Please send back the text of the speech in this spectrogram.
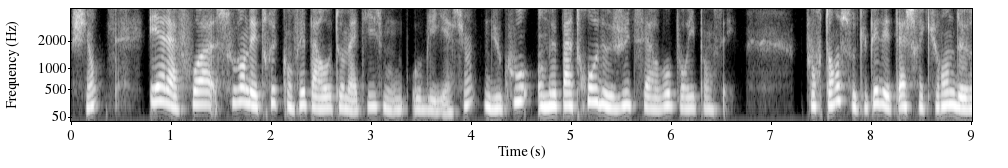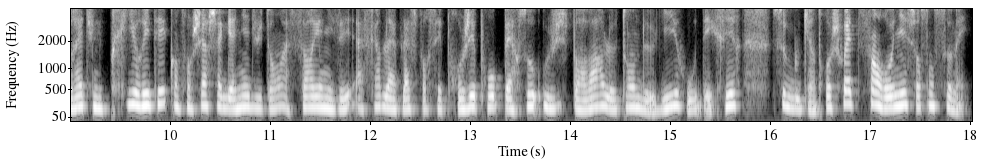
chiant, et à la fois souvent des trucs qu'on fait par automatisme ou obligation. Du coup, on met pas trop de jus de cerveau pour y penser. Pourtant, s'occuper des tâches récurrentes devrait être une priorité quand on cherche à gagner du temps, à s'organiser, à faire de la place pour ses projets pro, perso ou juste pour avoir le temps de lire ou d'écrire ce bouquin trop chouette sans rogner sur son sommeil.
